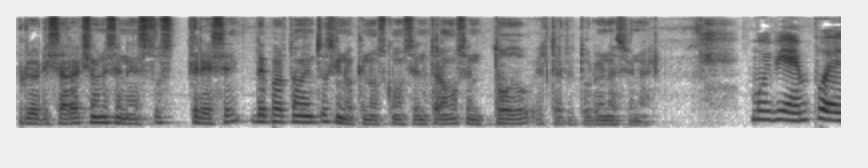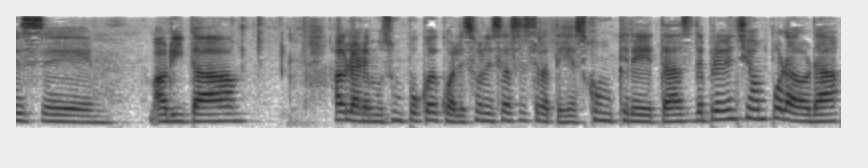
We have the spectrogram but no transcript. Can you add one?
priorizar acciones en estos 13 departamentos, sino que nos concentramos en todo el territorio nacional. Muy bien, pues eh, ahorita hablaremos un poco de cuáles son esas estrategias concretas de prevención. Por ahora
